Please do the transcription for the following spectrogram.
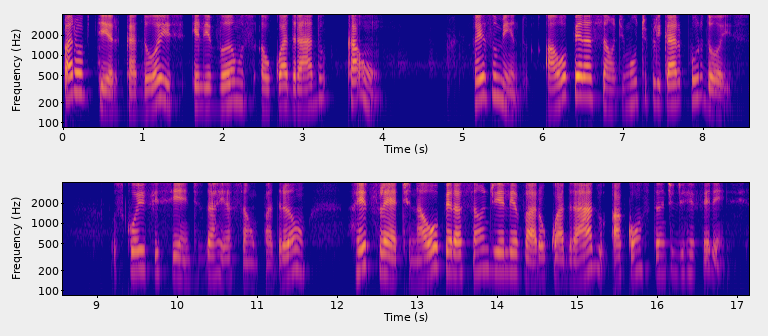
Para obter K2, elevamos ao quadrado K1. Resumindo, a operação de multiplicar por 2 os coeficientes da reação padrão reflete na operação de elevar ao quadrado a constante de referência.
